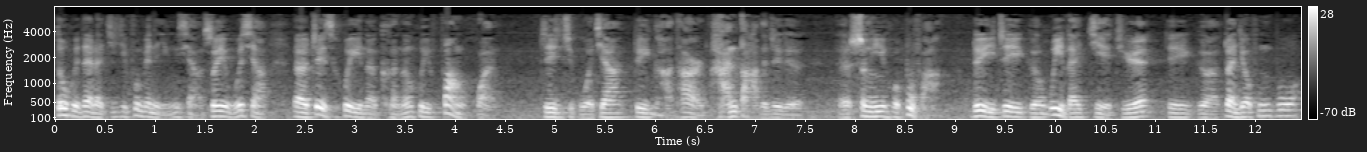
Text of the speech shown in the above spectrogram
都会带来极其负面的影响。所以，我想，呃，这次会议呢，可能会放缓这些国家对卡塔尔喊打的这个呃声音或步伐，对于这个未来解决这个断交风波，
